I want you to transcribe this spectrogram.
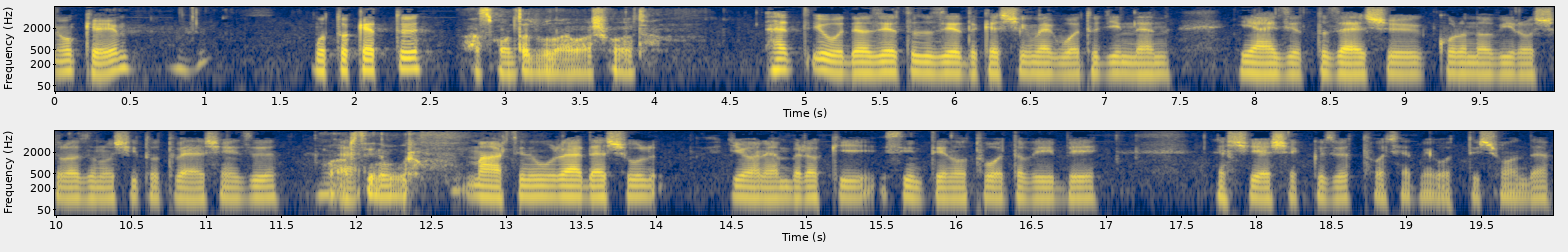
oké. Okay. Moto 2. Azt mondtad, unalmas volt. Hát jó, de azért az az érdekesség meg volt, hogy innen hiányzott az első koronavírussal azonosított versenyző. Martin úr. Martin úr ráadásul egy olyan ember, aki szintén ott volt a VB esélyesek között, vagy hát még ott is van, de...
